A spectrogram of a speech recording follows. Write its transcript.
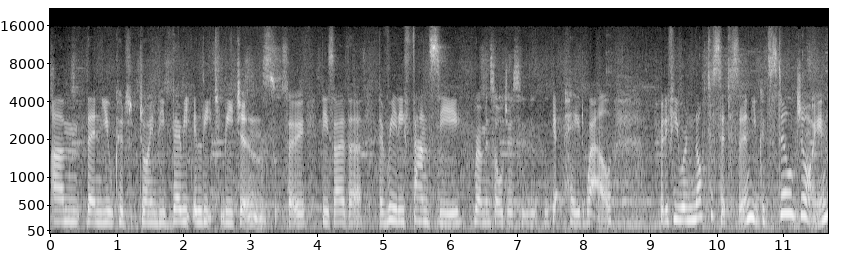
um, then you could join the very elite legions. So these are the, the really fancy Roman soldiers who, who get paid well. But if you were not a citizen, you could still join,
